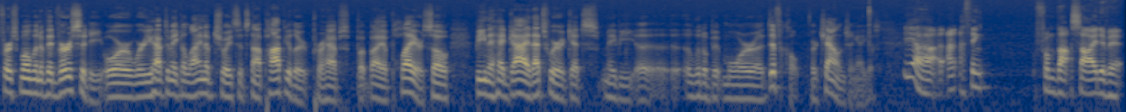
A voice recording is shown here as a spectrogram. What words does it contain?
first moment of adversity, or where you have to make a lineup choice that's not popular, perhaps, but by a player. So, being the head guy, that's where it gets maybe a, a little bit more uh, difficult or challenging, I guess. Yeah, I, I think from that side of it,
